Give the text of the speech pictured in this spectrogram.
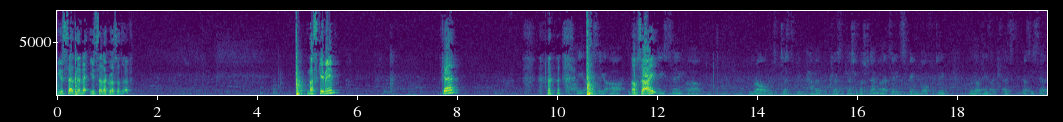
you said the, you said Hakaras atov. מסכימים? כן? Are you, are you saying our, I'm sorry? are you saying our role is just to be, have a the closer connection with Hashem, or that's only the springboard for doing all the other things, like as Yossi said,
